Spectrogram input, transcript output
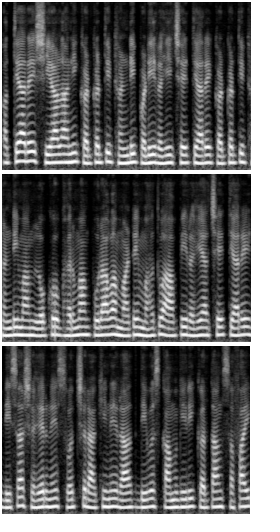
અત્યારે શિયાળાની કડકડતી ઠંડી પડી રહી છે ત્યારે કડકડતી ઠંડીમાં લોકો ઘરમાં પુરાવા માટે મહત્વ આપી રહ્યા છે ત્યારે ડીસા શહેરને સ્વચ્છ રાખીને રાત દિવસ કામગીરી કરતાં સફાઈ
